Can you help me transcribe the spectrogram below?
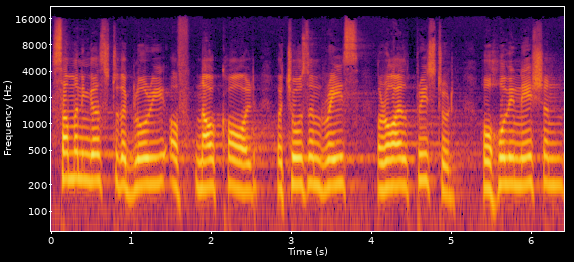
summoning us to the glory of now called a chosen race, a royal priesthood O holy nation,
